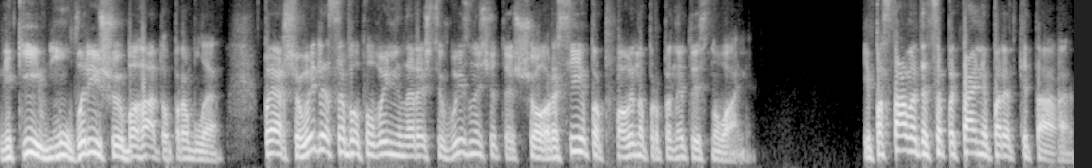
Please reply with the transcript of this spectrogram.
який ну, вирішує багато проблем. Перше, ви для себе повинні нарешті визначити, що Росія повинна припинити існування. І поставити це питання перед Китаєм:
